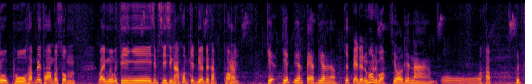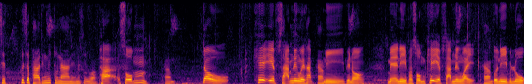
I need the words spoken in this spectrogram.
ลูกผูครับในท้องผสมไว้มือวันที่24สิงหาคม7เดือนไปครับท้องนี่ เจ็ดเจ็ดเดือนแปดเดือนแล้วเจ็ดแปดเดือนพ่อนี่บ่สิออกเดือนหน้าครับโอ้ครับพฤศจิพฤษภาถึงมิถุนาเนี่ยไม่สิออกผสมครับ เจ้า KF31 ไว้ครับ ครับนี่พี่น้อง แม่นี่ผสม KF31 ไว้ ครับ ตัวนี้เป็นลูก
